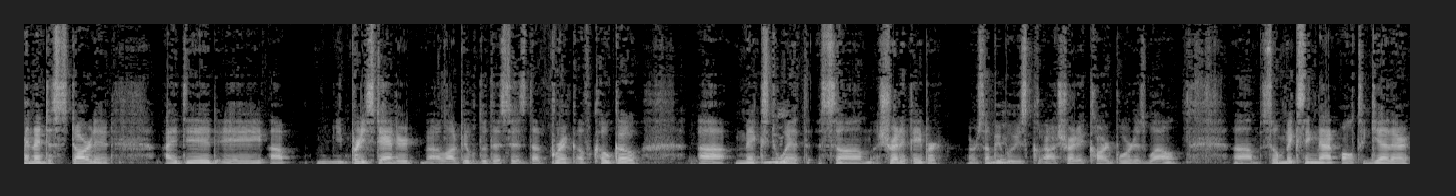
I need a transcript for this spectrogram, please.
And then to start it, I did a uh, pretty standard, a lot of people do this, is the brick of cocoa uh, mixed mm-hmm. with some shredded paper or some people mm-hmm. use uh, shredded cardboard as well. Um, so mixing that all together,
